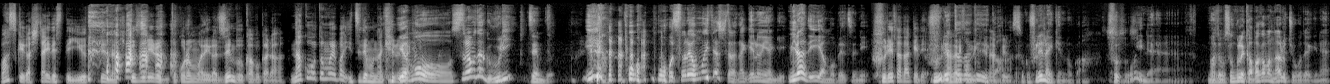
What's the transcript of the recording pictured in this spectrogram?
バスケがしたいですって言って泣き崩れるところまでが全部浮かぶから泣こうと思えばいつでも泣けるんいやもう「スラムダンク売り？全部いいやん。もうもうそれ思い出したら泣けるんやき。見らんでいいやんもう別に。触れただけで触れただけでか。そこ触れないけんのか。そうそうそう。すごいね。まあでもそんぐらいガバガバになるっちゅうことやきね。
